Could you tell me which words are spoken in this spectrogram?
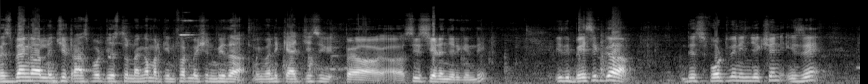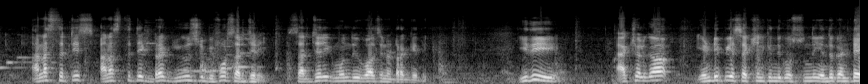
వెస్ట్ బెంగాల్ నుంచి ట్రాన్స్పోర్ట్ చేస్తుండగా మనకి ఇన్ఫర్మేషన్ మీద ఇవన్నీ క్యాచ్ చేసి సీజ్ చేయడం జరిగింది. ఇది బేసిక్గా this Fortwin injection is a anaesthetics anaesthetic drug used before surgery సర్జరీకి ముందు ఇవ్వాల్సిన డ్రగ్ ఇది. ఇది యాక్చువల్గా ఎన్డీపీఎస్ సెక్షన్ కిందకి వస్తుంది ఎందుకంటే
